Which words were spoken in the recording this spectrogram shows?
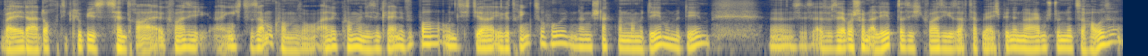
Weil da doch die Clubis zentral quasi eigentlich zusammenkommen. So, alle kommen in diese kleine Wipper und sich ja ihr Getränk zu holen und dann schnackt man mal mit dem und mit dem. Äh, es ist also selber schon erlebt, dass ich quasi gesagt habe, ja, ich bin in einer halben Stunde zu Hause.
